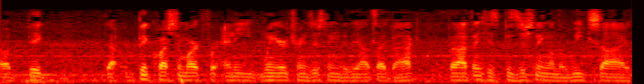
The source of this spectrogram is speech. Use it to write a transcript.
a big that big question mark for any winger transitioning to the outside back. But I think his positioning on the weak side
